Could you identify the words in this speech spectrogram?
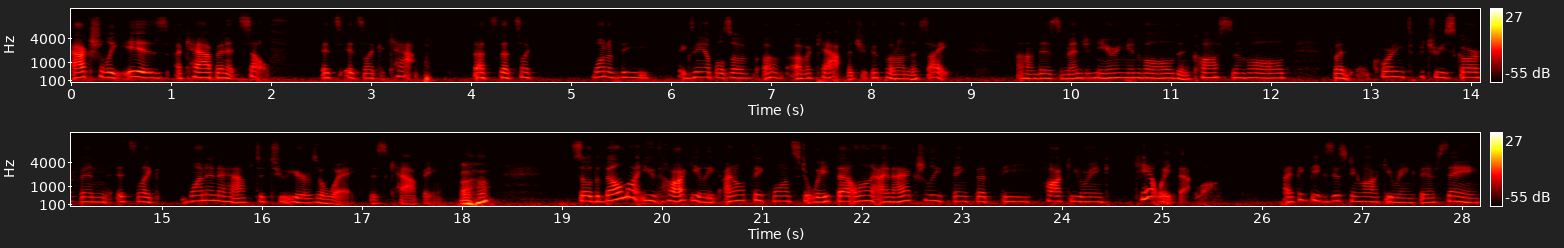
actually is a cap in itself. It's it's like a cap. That's that's like one of the examples of, of, of a cap that you could put on the site. Uh, there's some engineering involved and costs involved, but according to Patrice Garvin, it's like one and a half to two years away. This capping. Uh huh. So the Belmont Youth Hockey League, I don't think wants to wait that long, and I actually think that the hockey rink can't wait that long. I think the existing hockey rink, they're saying,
